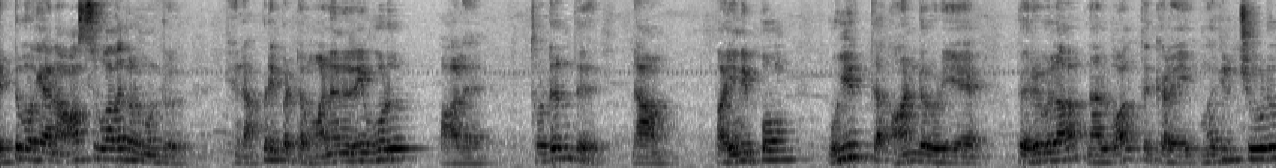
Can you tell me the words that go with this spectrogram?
எட்டு வகையான ஆசீர்வாதங்கள் உண்டு என்ற அப்படிப்பட்ட மனநிறைவோடு வாழ தொடர்ந்து நாம் பயணிப்போம். உயிர்த்த ஆண்டவருடைய பெருவிழா நல்வாழ்த்துக்களை மகிழ்ச்சியோடு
